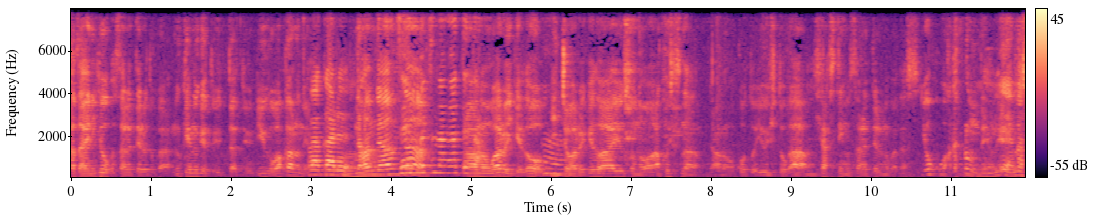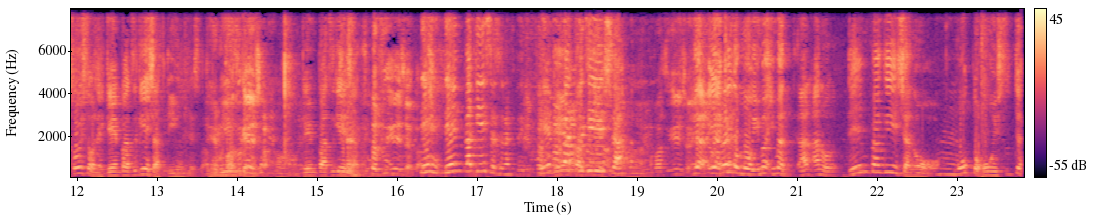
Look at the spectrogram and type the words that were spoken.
課題に評価されてるとか抜け抜けと言ったっていう理由が分かるのよ。分かる。なんであんな全部つながってた。あの悪いけど、うん、言っちゃ悪いけどああいうその悪質なあのことを言う人がキャスティングされてるのがよく分かるんだよね、いやまあそういう人はね原発芸者って言うんですわ。原発芸者、うん、原発芸者原発芸者か。で電波芸者じゃなくて原発芸者。原発芸者。いやいやけどもう今今ああの電波芸者のもっと本質ってい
